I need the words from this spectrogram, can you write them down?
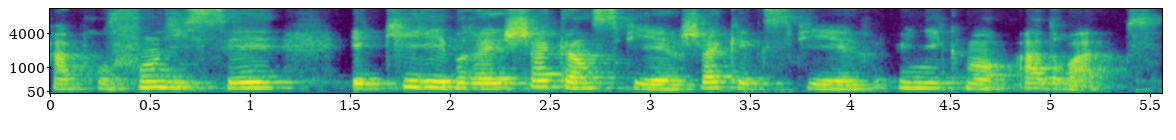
Approfondissez, équilibrez chaque inspire, chaque expire uniquement à droite.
